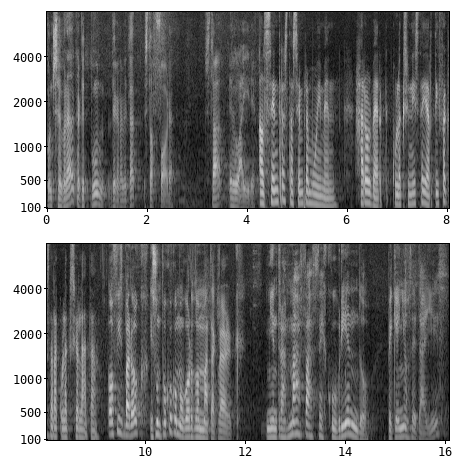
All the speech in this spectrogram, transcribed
concebrà que aquest punt de gravetat està fora està en l'aire. El centre està sempre en moviment. Harold Berg, col·leccionista i artífex de la col·lecció Lata. Office Baroque es un poco como Gordon Matta Clark. Mientras más vas descubriendo pequeños detalles,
